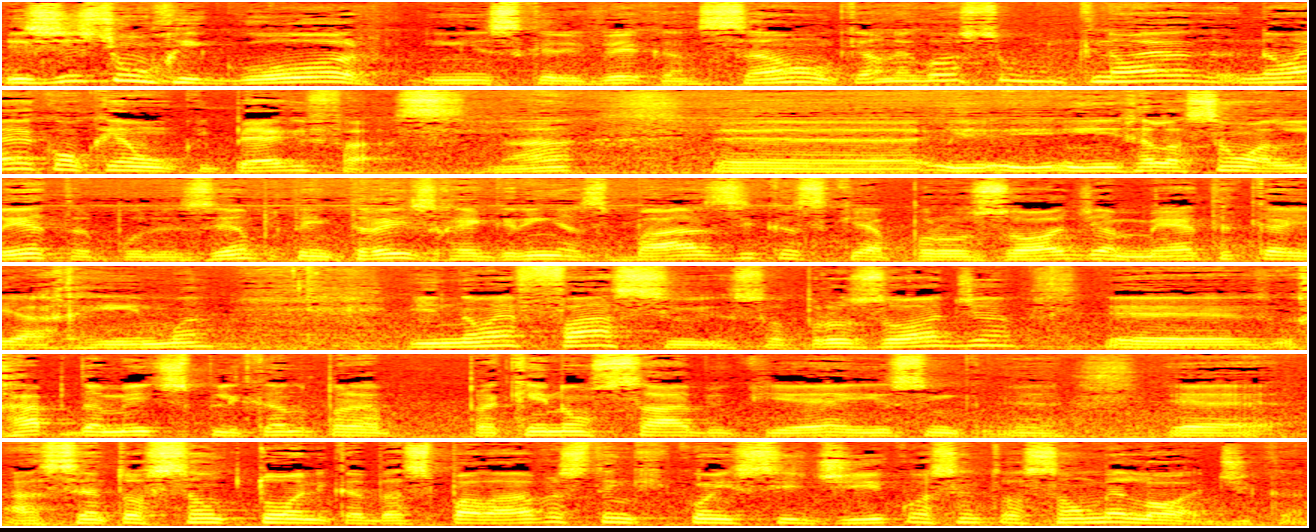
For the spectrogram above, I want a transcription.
existe um rigor em escrever canção que é um negócio que não é, não é qualquer um que pega e faz. Né? É, e, e em relação à letra, por exemplo, tem três regrinhas básicas, que é a prosódia, prosódia, a métrica e a rima. E não é fácil isso. A prosódia, é, rapidamente explicando para quem não sabe o que é isso, é, é, a acentuação tônica das palavras tem que coincidir com a acentuação melódica.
